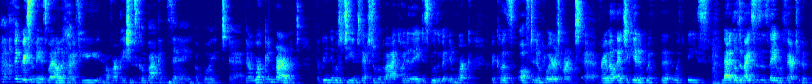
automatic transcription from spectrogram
Uh, I think recently as well, we've had a few of our patients come back and say about uh, their work environment and being able to change their stoma bag. How do they dispose of it in work? Because often employers aren't uh, very well educated with the with these medical devices, as they refer to them,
